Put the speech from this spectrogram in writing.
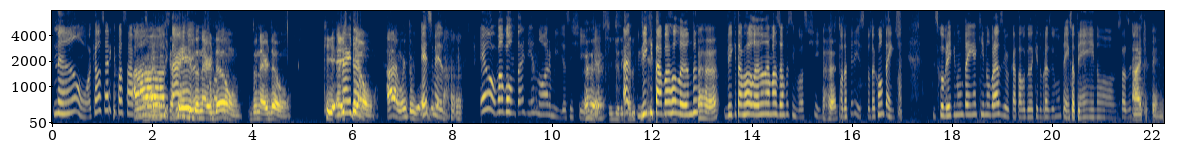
Não, aquela série que passava Ah, nos tarde. sei, do Nerdão. Do Nerdão. Que Do é Nerdão. espião. Ah, é muito bom. Esse mesmo. Eu, uma vontade enorme de assistir. Jurei que Ah, vi que tava rolando. Aham. Vi que tava rolando na Amazon, falei assim, vou assistir. Aham. Toda feliz, toda contente. Descobri que não tem aqui no Brasil. O catálogo daqui do Brasil não tem, só tem aí nos Estados Unidos. Ai, que pena.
